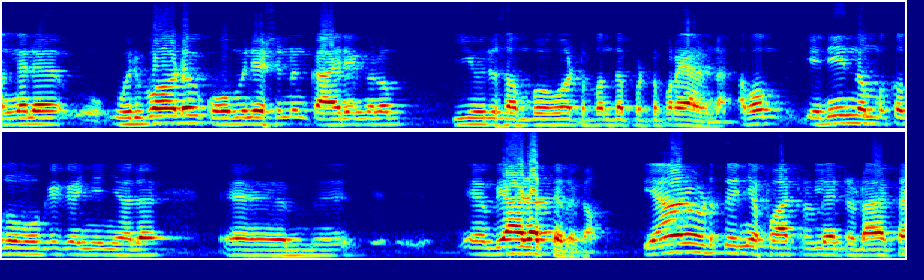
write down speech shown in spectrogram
അങ്ങനെ ഒരുപാട് കോമ്പിനേഷനും കാര്യങ്ങളും ഈ ഒരു സംഭവവുമായിട്ട് ബന്ധപ്പെട്ട് പറയാനുണ്ട്. അപ്പം ഇനിയും നമുക്കൊന്ന് നോക്കിക്കഴിഞ്ഞ് കഴിഞ്ഞാൽ വ്യാഴത്തെ എടുക്കാം. വ്യാഴം എടുത്തു കഴിഞ്ഞാൽ ഫാറ്റ് റിലേറ്റഡ് ആയിട്ട്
